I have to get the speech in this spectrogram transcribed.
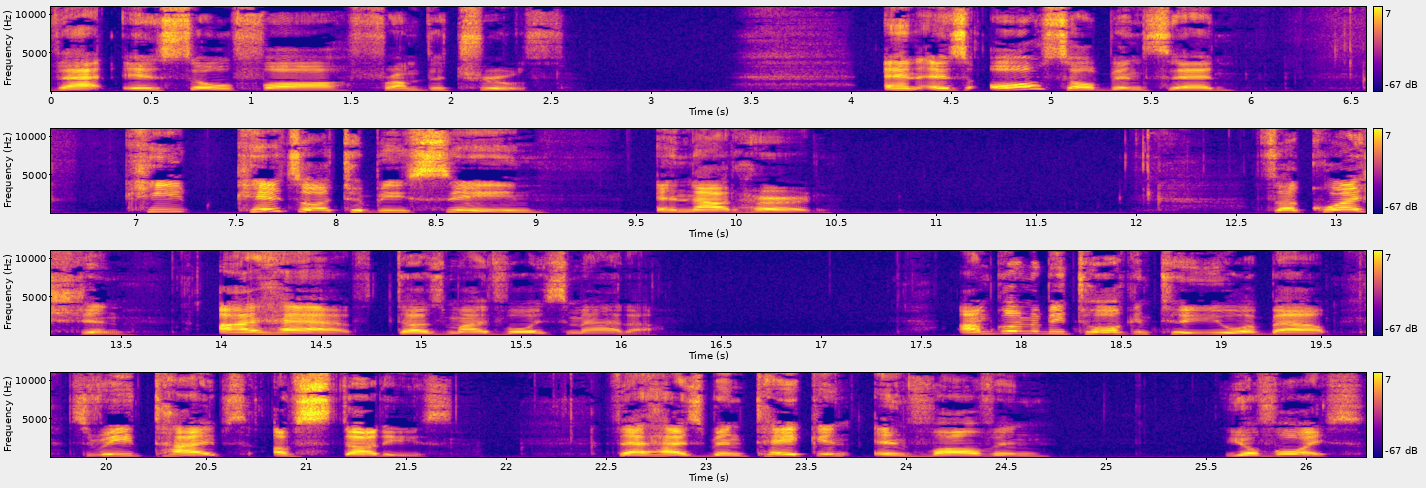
That is so far from the truth. And it's also been said keep kids are to be seen and not heard. The question I have Does my voice matter? I'm going to be talking to you about three types of studies that has been taken involving your voice.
